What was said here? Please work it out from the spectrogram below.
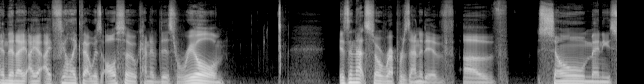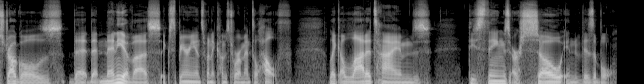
and then I, I I feel like that was also kind of this real isn't that so representative of so many struggles that that many of us experience when it comes to our mental health like a lot of times these things are so invisible.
